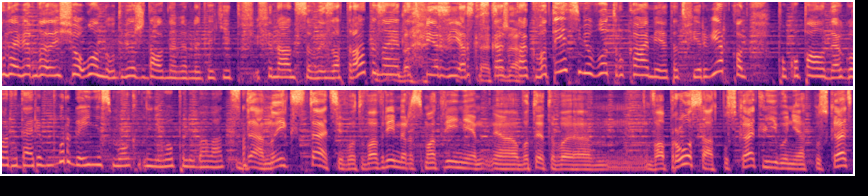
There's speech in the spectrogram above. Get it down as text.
наверное, еще он утверждал, наверное, какие-то фи- финансовые затраты на этот Да, фейерверк. кстати, Скажем да. так, вот этими вот руками этот фейерверк он покупал для города Оренбурга и не смог на него полюбоваться. Да, ну и кстати, вот во время рассмотрения э, вот этого вопроса, отпускать ли его, не отпускать,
